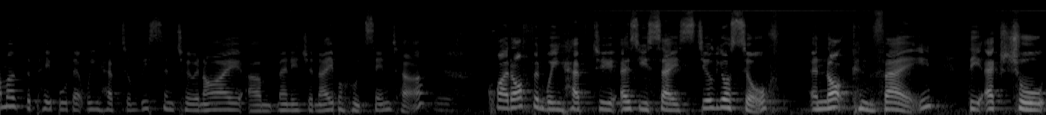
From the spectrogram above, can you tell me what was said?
some of the people that we have to listen to, and I um, manage a neighbourhood centre, quite often we have to, as you say, still yourself and not convey the actual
